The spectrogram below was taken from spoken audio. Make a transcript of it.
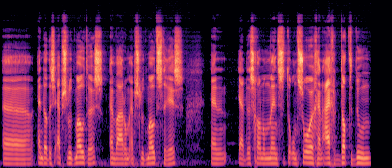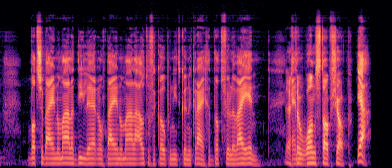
Eh, en dat is Absolute Motors. En waarom Absolute Motors er is. En ja, dat is gewoon om mensen te ontzorgen en eigenlijk dat te doen wat ze bij een normale dealer of bij een normale autoverkoper niet kunnen krijgen. Dat vullen wij in. Echt En- een one-stop shop. Ja,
